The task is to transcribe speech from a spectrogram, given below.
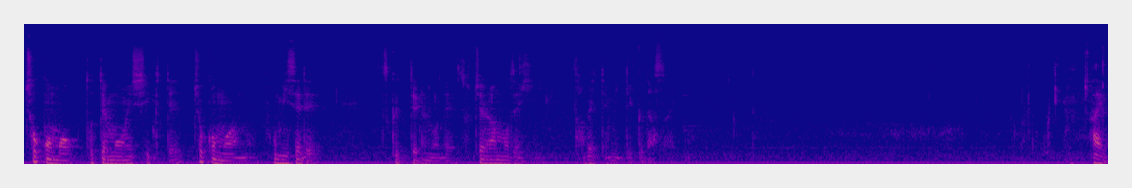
チョコもとても美味しくてチョコもあのお店で作ってるのでそちらも是非食べてみてください。はい。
